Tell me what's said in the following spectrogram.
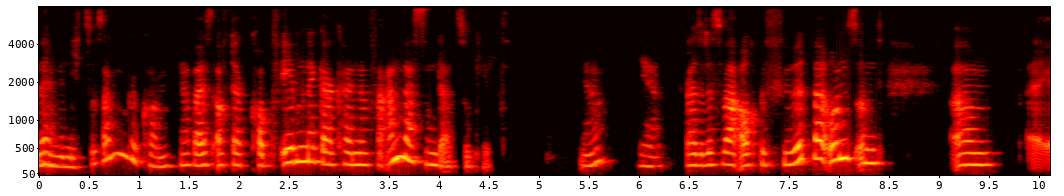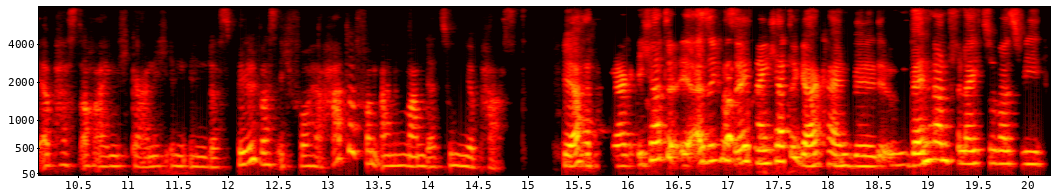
wären wir nicht zusammengekommen, ja, weil es auf der Kopfebene gar keine Veranlassung dazu gibt. Ja? ja. Also das war auch geführt bei uns und ähm, er passt auch eigentlich gar nicht in, in das Bild, was ich vorher hatte von einem Mann, der zu mir passt. Ja. Ich hatte, also ich muss ehrlich sagen, ich hatte gar kein Bild. Wenn dann vielleicht sowas wie,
